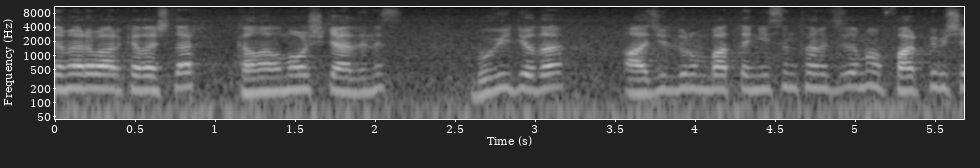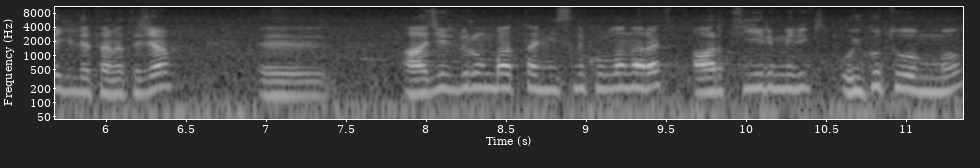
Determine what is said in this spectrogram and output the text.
Arkadaşlar kanalıma hoş geldiniz. Bu videoda acil durum battaniyesini tanıtacağım ama farklı bir şekilde tanıtacağım. Ee, acil durum battaniyesini kullanarak artı 20'lik uyku tulumumu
